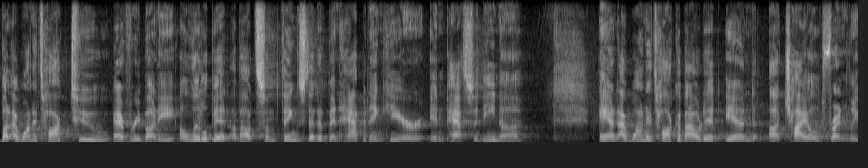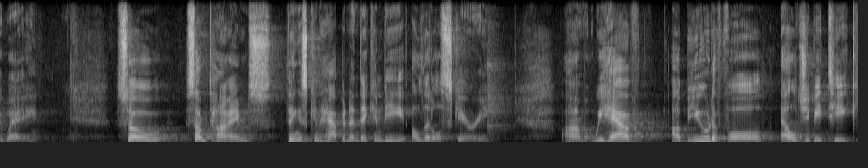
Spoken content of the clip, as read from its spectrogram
but I want to talk to everybody a little bit about some things that have been happening here in Pasadena. And I want to talk about it in a child friendly way. So sometimes things can happen and they can be a little scary. Um, we have a beautiful LGBTQIA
